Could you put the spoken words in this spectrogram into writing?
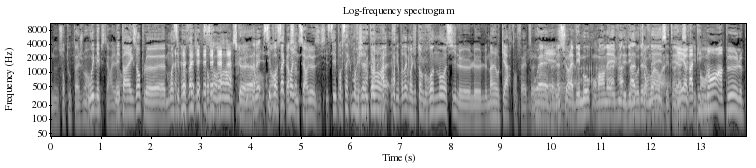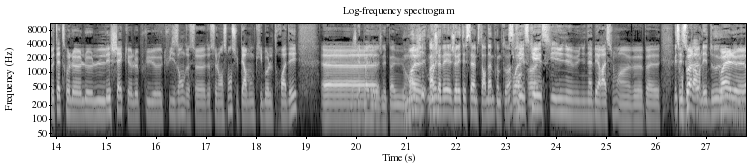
ne surtout pas jouer en Oui, mais, extérieure. mais par exemple, euh, moi c'est pour ça que non, non, parce que euh, c'est pour ça que moi, personne sérieuse ici. c'est pour ça que moi j'attends, euh, c'est pour ça que moi j'attends grandement aussi le, le, le Mario Kart en fait. Ouais, Euh, bah, bien sûr, la démo, qu'on on avait vu des démos de le voir, ouais. c'était Et rapidement, un peu le peut-être le le- l'échec le, plus euh, cuisant de ce de ce lancement, Super Monkey Ball 3D. Euh, Je l'ai pas, je l'ai pas eu. moi, Moi, moi, j'avais, j'avais testé à Amsterdam comme toi. ce qui Ouais, est, ce qui ouais. est, ce qui est une, une aberration. Hein, euh, pas- Mais c'est on soit- peut parler deux, ouais, les le,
